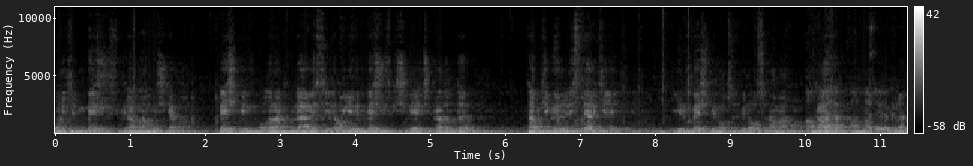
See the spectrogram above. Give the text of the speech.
12.500 planlanmışken 5.000 olarak ilavesiyle 17.500 kişiliğe çıkarıldı. Tabii ki gönül ister ki 25 bin, 30 bin olsun ama Anlar, Gazi- anlar öyle kırar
